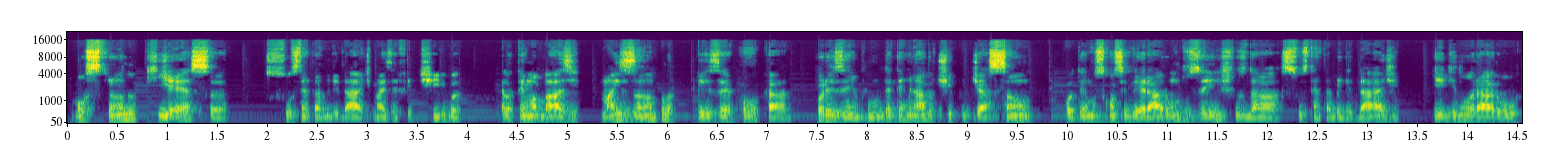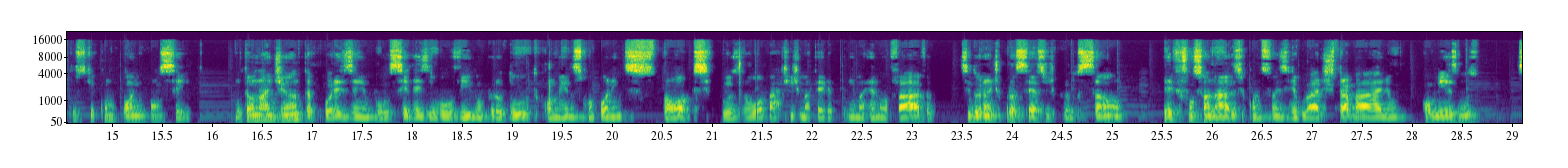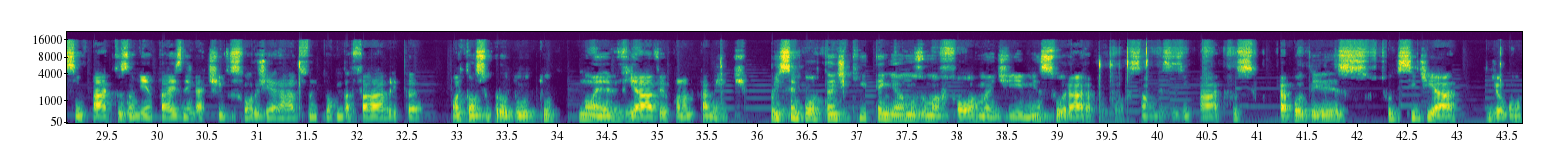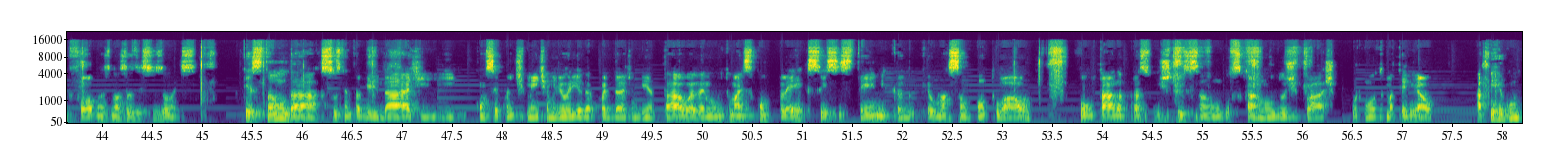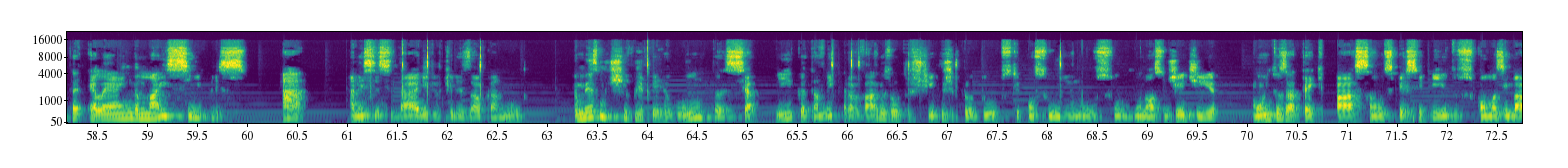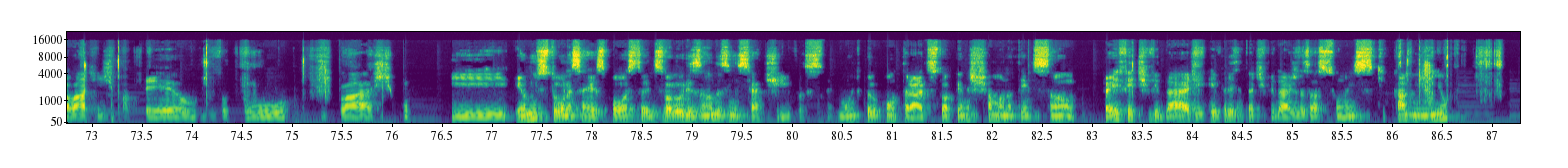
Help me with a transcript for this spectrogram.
mostrando que essa sustentabilidade mais efetiva, ela tem uma base mais ampla que é colocada. Por exemplo, um determinado tipo de ação podemos considerar um dos eixos da sustentabilidade e ignorar outros que compõem o conceito. Então não adianta, por exemplo, ser desenvolvido um produto com menos componentes tóxicos ou a partir de matéria-prima renovável, se durante o processo de produção teve funcionários em condições irregulares de trabalho, ou mesmo se impactos ambientais negativos foram gerados no entorno da fábrica, ou então se o produto não é viável economicamente. Por isso é importante que tenhamos uma forma de mensurar a proporção desses impactos para poder subsidiar, de alguma forma, as nossas decisões. A questão da sustentabilidade e, consequentemente, a melhoria da qualidade ambiental, ela é muito mais complexa e sistêmica do que uma ação pontual voltada para a substituição dos canudos de plástico por um outro material. A pergunta ela é ainda mais simples. Há a necessidade de utilizar o canudo? O mesmo tipo de pergunta se aplica também para vários outros tipos de produtos que consumimos no nosso dia a dia. Muitos até que passam despercebidos, como as embalagens de papel, de isopor, de plástico. E eu não estou nessa resposta desvalorizando as iniciativas, né? muito pelo contrário, estou apenas chamando atenção para a efetividade e representatividade das ações que caminham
